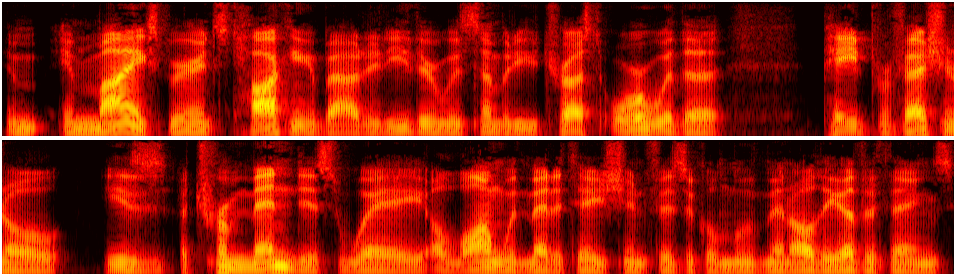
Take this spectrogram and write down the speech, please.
in, in my experience, talking about it either with somebody you trust or with a paid professional is a tremendous way, along with meditation, physical movement, all the other things,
